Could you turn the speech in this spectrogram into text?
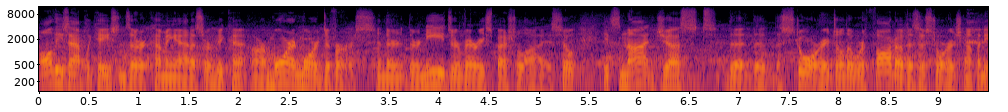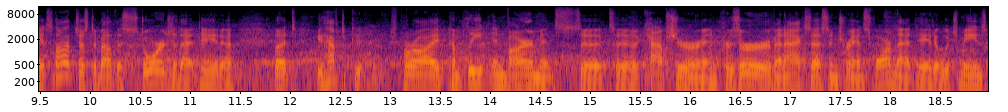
all these applications that are coming at us are, become, are more and more diverse, and their, their needs are very specialized. So it's not just the, the, the storage, although we're thought of as a storage company, it's not just about the storage of that data, but you have to provide complete environments to, to capture and preserve and access and transform that data, which means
